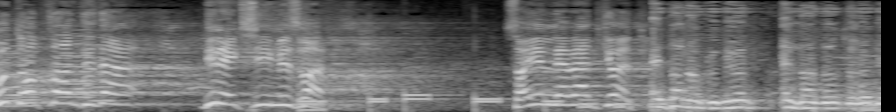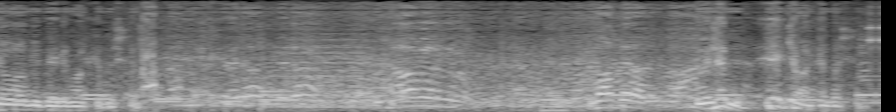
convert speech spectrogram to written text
Bu toplantıda bir eksiğimiz var. Sayın Levent Göt. Ezan okunuyor. Ezandan sonra devam edelim arkadaşlar. Öyle mi? Peki arkadaşlar.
